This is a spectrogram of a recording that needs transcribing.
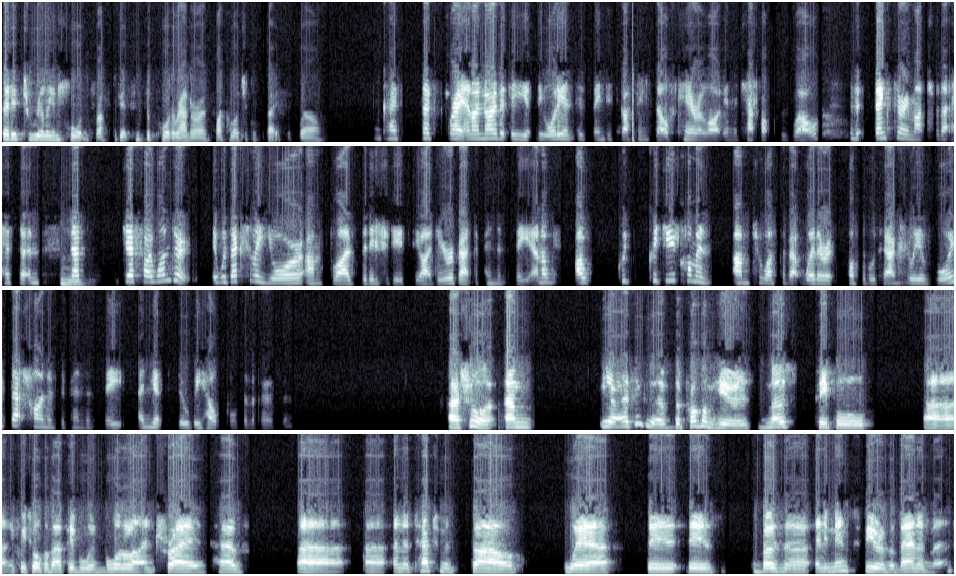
that it's really important for us to get some support around our own psychological space as well. Okay, that's great. And I know that the, the audience has been discussing self-care a lot in the chat box as well. Thanks very much for that, Hester. And mm. now, Jeff, I wonder, it was actually your um, slides that introduced the idea about dependency. And I, I, could, could you comment um, to us about whether it's possible to actually avoid that kind of dependency and yet still be helpful to the person? Uh, sure. Um, yeah, I think the, the problem here is most people uh, if we talk about people with borderline traits, have uh, uh, an attachment style where there, there's both a, an immense fear of abandonment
